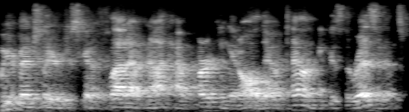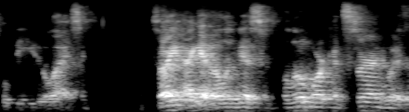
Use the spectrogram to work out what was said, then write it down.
we eventually are just going to flat out not have parking at all downtown because the residents will be utilizing? So I, I get a little, a little more concerned with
